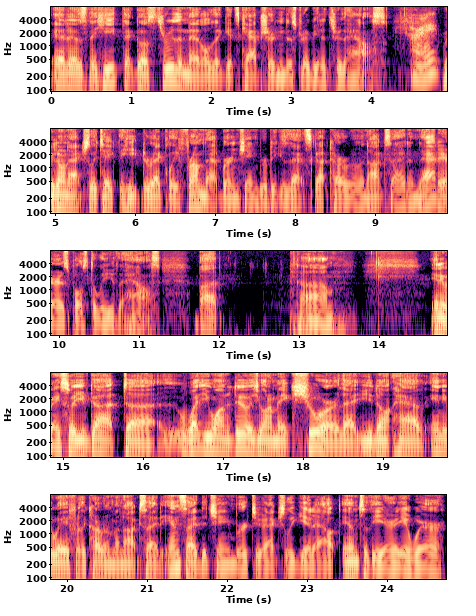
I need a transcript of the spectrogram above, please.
It is the heat that goes through the metal that gets captured and distributed through the house. All right. We don't actually take the heat directly from that burn chamber because that's got carbon monoxide, and that air is supposed to leave the house. But um, anyway, so you've got uh, what you want to do is you want to make sure that you don't have any way for the carbon monoxide inside the chamber to actually get out into the area where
